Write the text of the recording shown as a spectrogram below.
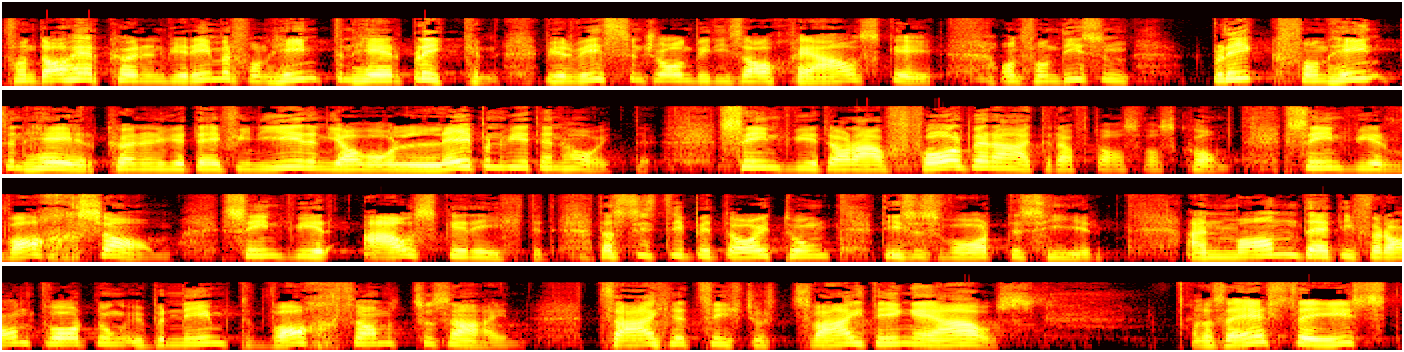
Von daher können wir immer von hinten her blicken. Wir wissen schon, wie die Sache ausgeht. Und von diesem Blick von hinten her können wir definieren, ja, wo leben wir denn heute? Sind wir darauf vorbereitet, auf das, was kommt? Sind wir wachsam? Sind wir ausgerichtet? Das ist die Bedeutung dieses Wortes hier. Ein Mann, der die Verantwortung übernimmt, wachsam zu sein, zeichnet sich durch zwei Dinge aus. Das erste ist,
